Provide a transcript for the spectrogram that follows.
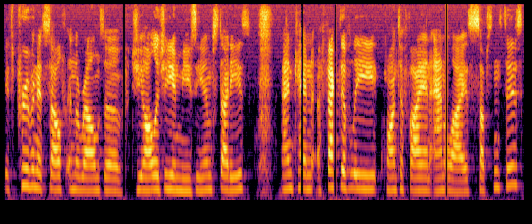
It's proven itself in the realms of geology and museum studies and can effectively quantify and analyze substances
